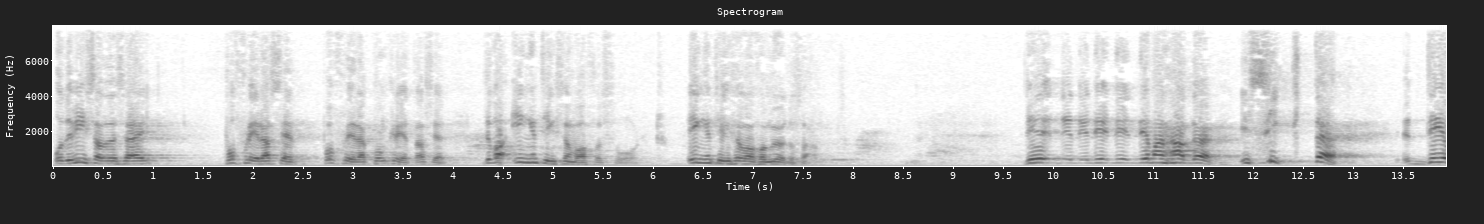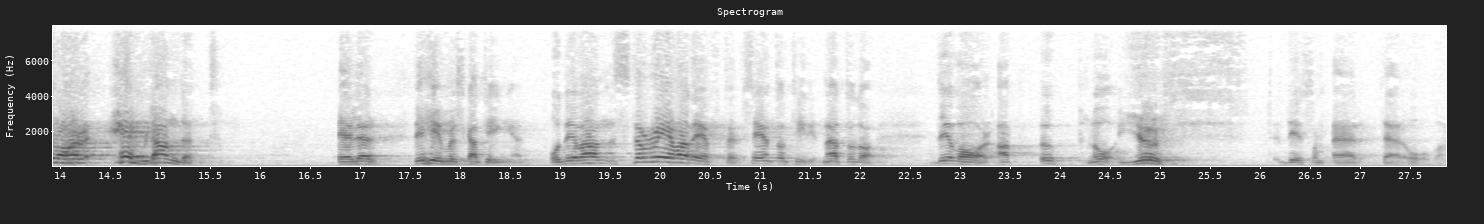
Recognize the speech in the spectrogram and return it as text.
Och det visade sig på flera sätt, på flera konkreta sätt. Det var ingenting som var för svårt, ingenting som var för mödosamt. Det, det, det, det, det man hade i sikte, det var hemlandet, eller de himmelska tingen. Och det man strävade efter, sent och tidigt, natt och dag, det var att uppnå just det som är där ovan.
